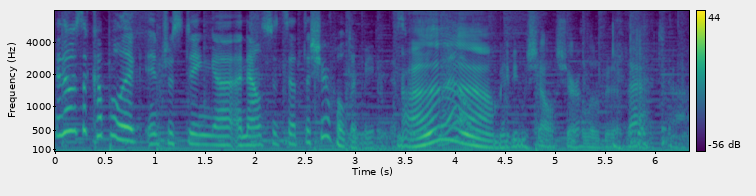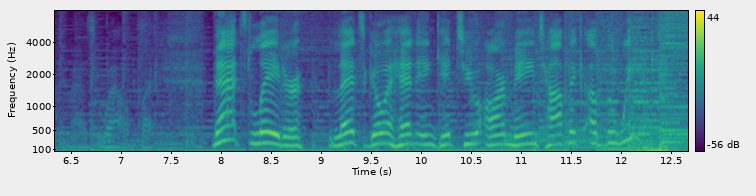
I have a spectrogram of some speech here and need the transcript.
And there was a couple of interesting uh, announcements at the shareholder meeting this week. as well. Oh, maybe Michelle will share a little bit of that um, as well. But that's later. Let's go ahead and get to our main topic of the week.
